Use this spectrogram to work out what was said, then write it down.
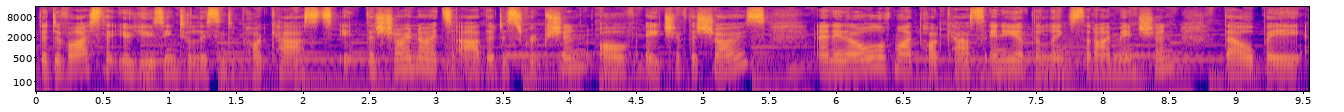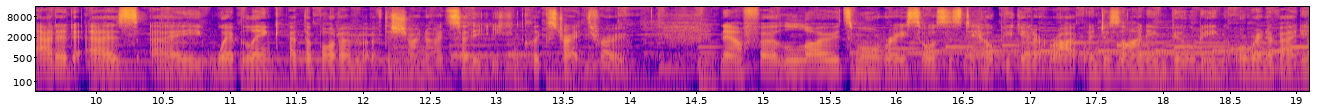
the device that you're using to listen to podcasts, it, the show notes are the description of each of the shows. And in all of my podcasts, any of the links that I mention, they'll be added as a web link at the bottom of the show notes so that you can click straight through. Now, for loads more resources to help you get it right when designing, building, or renovating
